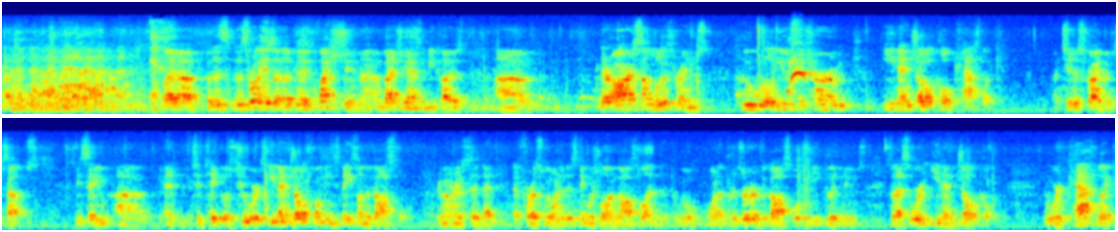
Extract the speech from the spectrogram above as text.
But, uh, but this, this really is a a good question. I'm glad she asked it because, um, there are some Lutherans who will use the term evangelical Catholic uh, to describe themselves. They say, uh, and to take those two words, evangelical means based on the gospel. Remember I said that, that for us we want to distinguish law and gospel and we want to preserve the gospel to be good news. So that's the word evangelical. The word Catholic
